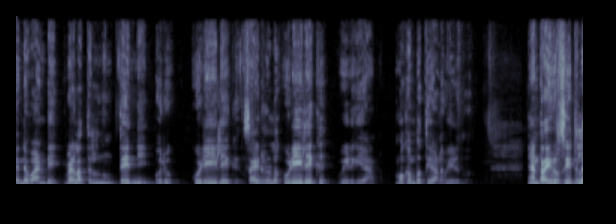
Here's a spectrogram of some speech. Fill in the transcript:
എന്റെ വണ്ടി വെള്ളത്തിൽ നിന്നും തെന്നി ഒരു കുഴിയിലേക്ക് സൈഡിലുള്ള കുഴിയിലേക്ക് വീഴുകയാണ്. മുഖം പൊത്തിയാണ് വീഴുന്നത്. ഞാൻ ഡ്രൈവർ സീറ്റിൽ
